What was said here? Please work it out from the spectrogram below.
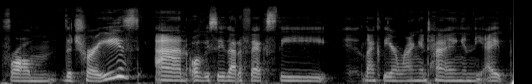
from the trees, and obviously that affects the like the orangutan and the ape.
